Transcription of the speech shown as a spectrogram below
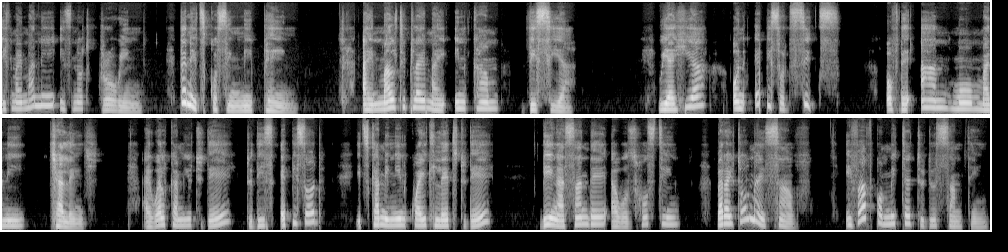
If my money is not growing, then it's causing me pain. I multiply my income this year. We are here on episode six of the Earn More Money Challenge. I welcome you today to this episode. It's coming in quite late today. Being a Sunday, I was hosting, but I told myself if I've committed to do something,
